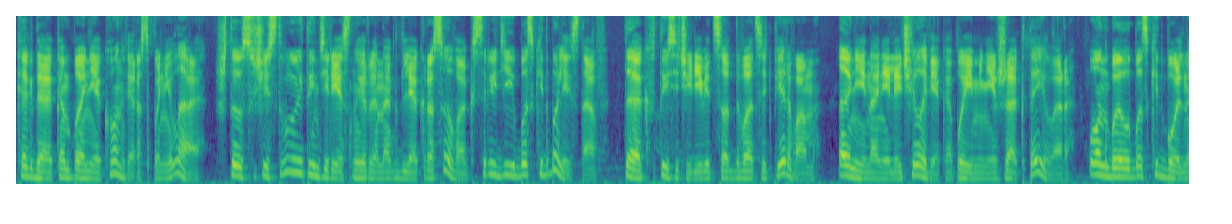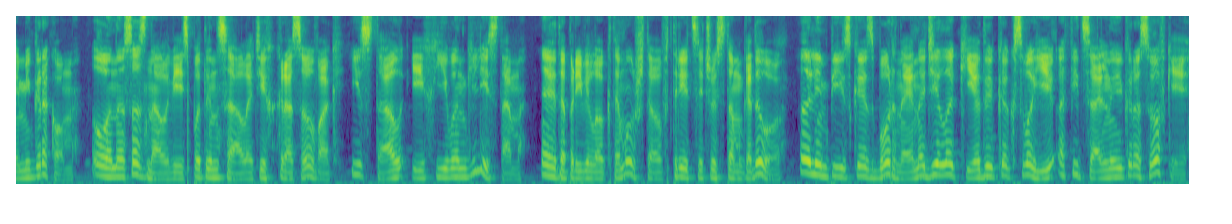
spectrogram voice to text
когда компания Converse поняла, что существует интересный рынок для кроссовок среди баскетболистов. Так, в 1921 они наняли человека по имени Жак Тейлор. Он был баскетбольным игроком. Он осознал весь потенциал этих кроссовок и стал их евангелистом. Это привело к тому, что в 1936 году олимпийская сборная надела кеды как свои официальные кроссовки,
